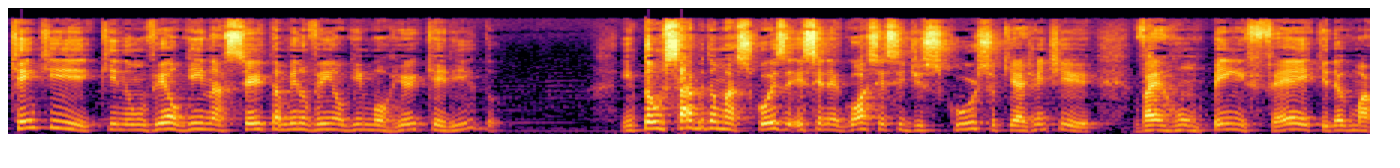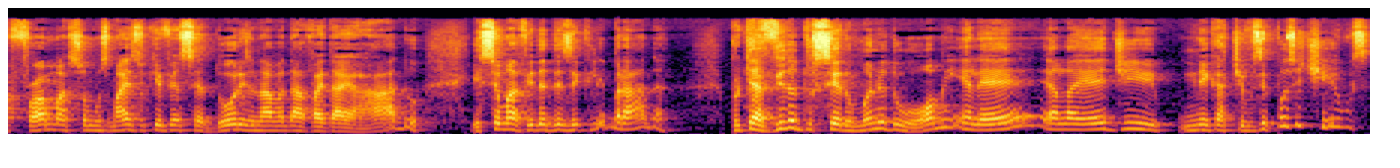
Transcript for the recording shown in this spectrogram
quem que, que não vê alguém nascer e também não vê alguém morrer querido? Então, sabe de umas coisas, esse negócio, esse discurso que a gente vai romper em fé e que de alguma forma somos mais do que vencedores e nada vai dar errado, isso é uma vida desequilibrada. Porque a vida do ser humano e do homem, ela é, ela é de negativos e positivos.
